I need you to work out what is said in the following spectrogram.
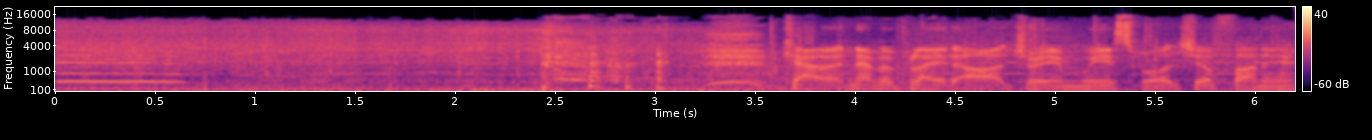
Karat never played archery in Wii Sports. You're funny.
